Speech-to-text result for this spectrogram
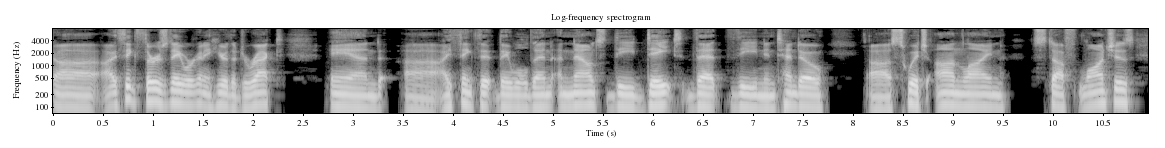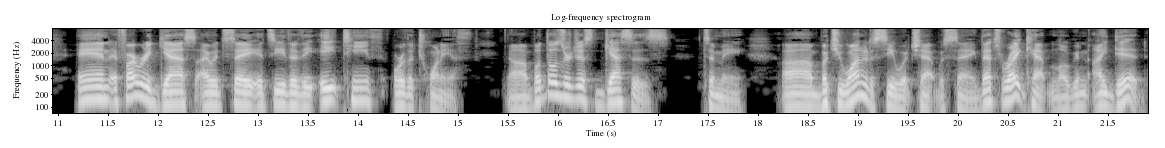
uh, I think Thursday we're gonna hear the direct and uh, I think that they will then announce the date that the Nintendo uh, Switch Online stuff launches. And if I were to guess, I would say it's either the 18th or the 20th. Uh, but those are just guesses to me. Uh, but you wanted to see what chat was saying. That's right, Captain Logan. I did.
